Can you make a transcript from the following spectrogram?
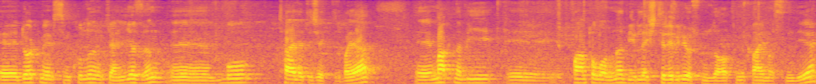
e, 4 mevsim kullanırken yazın e, bu terletecektir bayağı. E, Magna bir e, pantolonla birleştirebiliyorsunuz altını kaymasın diye.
